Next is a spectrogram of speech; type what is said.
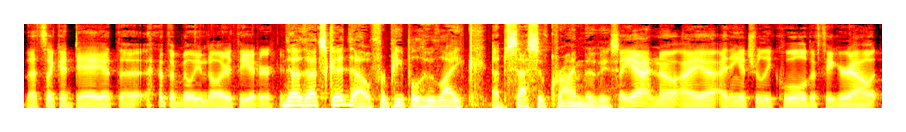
That's like a day at the at the million dollar theater. No, that's good though for people who like obsessive crime movies. But yeah, no, I uh, I think it's really cool to figure out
